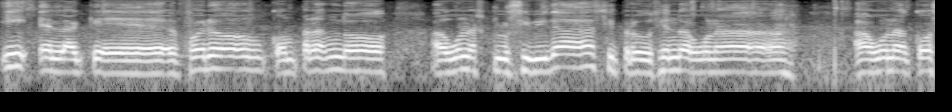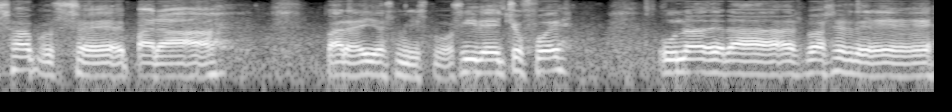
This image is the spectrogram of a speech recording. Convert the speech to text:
y en la que fueron comprando alguna exclusividad y produciendo alguna alguna cosa pues eh, para para ellos mismos. Y de hecho fue una de las bases de,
